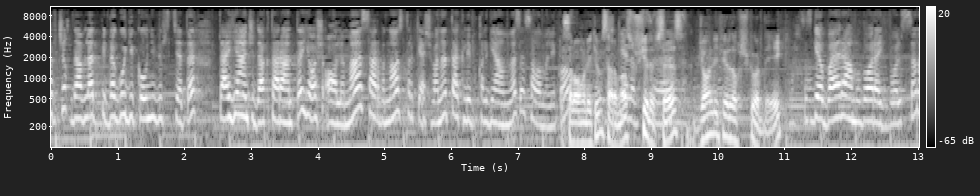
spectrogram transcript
chirchiq davlat pedagogika universiteti tayanch doktoranti yosh olima sarvinoz tirkashevani taklif qilganmiz. Assalomu alaykum. Assalomu alaykum sarvinoz xush kelibsiz. jonli efirda xush ko'rdik. Sizga bayram muborak bo'lsin.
